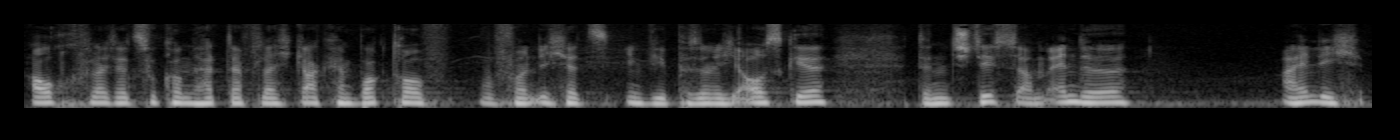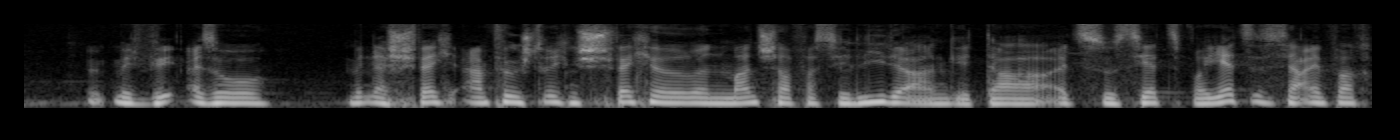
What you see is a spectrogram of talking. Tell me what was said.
auch vielleicht dazu kommt, hat da vielleicht gar keinen Bock drauf, wovon ich jetzt irgendwie persönlich ausgehe. Dann stehst du am Ende eigentlich mit, also mit einer Schwäch, Anführungsstrichen schwächeren Mannschaft, was die Lieder angeht, da, als du es jetzt, weil jetzt ist es ja einfach,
